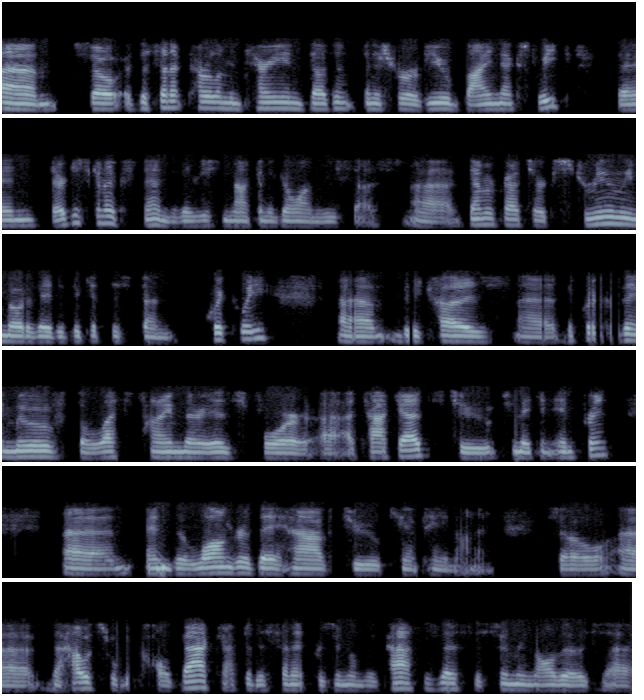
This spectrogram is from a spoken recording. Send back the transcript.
Um, so if the Senate parliamentarian doesn't finish her review by next week, then they're just going to extend. They're just not going to go on recess. Uh, Democrats are extremely motivated to get this done quickly um, because uh, the quicker they move, the less time there is for uh, attack ads to, to make an imprint, um, and the longer they have to campaign on it. So uh, the House will be called back after the Senate presumably passes this, assuming all those uh,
